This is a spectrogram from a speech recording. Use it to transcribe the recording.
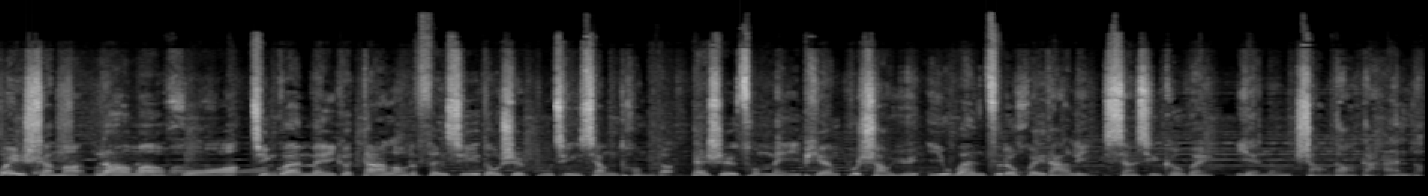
为什么那么火。尽管每一个大佬的分析都是不尽相同的，但是从每一篇不少于一万字的回答里，相信各位也能找到答案了。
